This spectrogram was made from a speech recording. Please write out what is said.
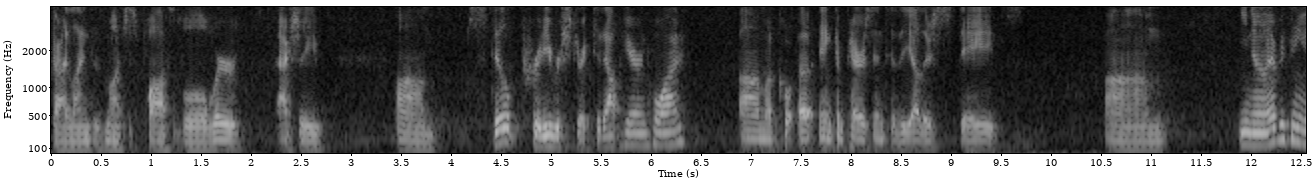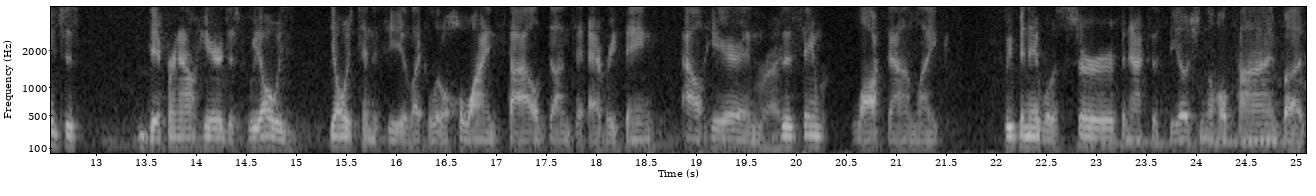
guidelines as much as possible. We're actually um, still pretty restricted out here in Hawaii um, uh, in comparison to the other states. Um, you know, everything is just different out here. Just we always you always tend to see like a little Hawaiian style done to everything out here, and right. the same lockdown. Like we've been able to surf and access the ocean the whole time, but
